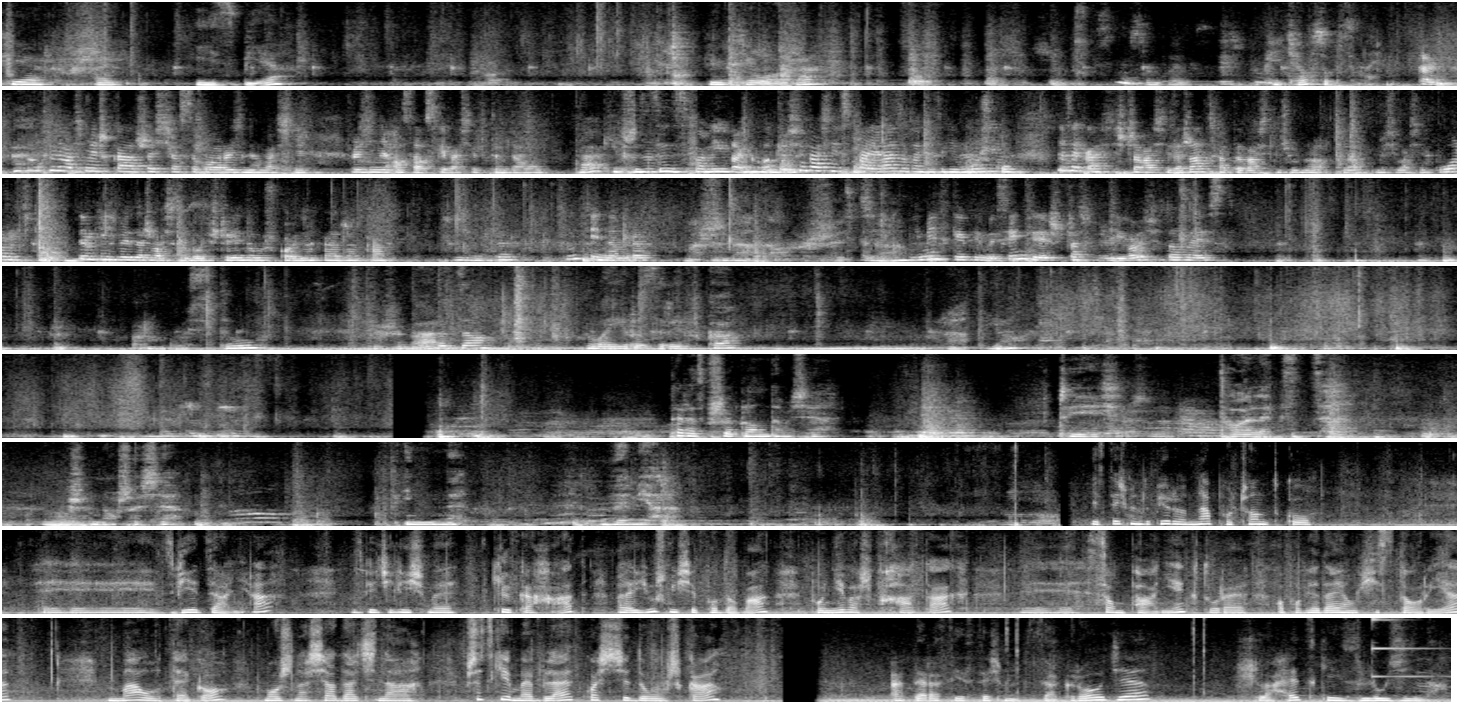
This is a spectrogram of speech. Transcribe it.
Pierwszej izbie. Wielkie łoże. Pięć osób tutaj. Tak, no tutaj właśnie mieszka sześcioosobowa rodzina właśnie, rodziny osowskie właśnie w tym domu. Tak? I wszyscy spali Tak, oczywiście właśnie spali razem tak w takim łóżku. To jest jakaś jeszcze właśnie leżanka, to właśnie też można na się właśnie położyć. W drugim izbie też właśnie było jeszcze jedno łóżko, jedna leżanka. Dzień dobry. Maszyna do szycia. Niemieckie firmy Sienkie, jeszcze czas II wojny światowej jest. Okrągły stół. Proszę bardzo. Była i rozrywka. Radio. Teraz przeglądam się w czyjejś toaletce. Przenoszę się inny wymiar. Jesteśmy dopiero na początku e, zwiedzania. Zwiedziliśmy kilka chat, ale już mi się podoba, ponieważ w chatach e, są panie, które opowiadają historię. Mało tego, można siadać na wszystkie meble, kłaść się do łóżka. A teraz jesteśmy w zagrodzie szlacheckiej z Luzina.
